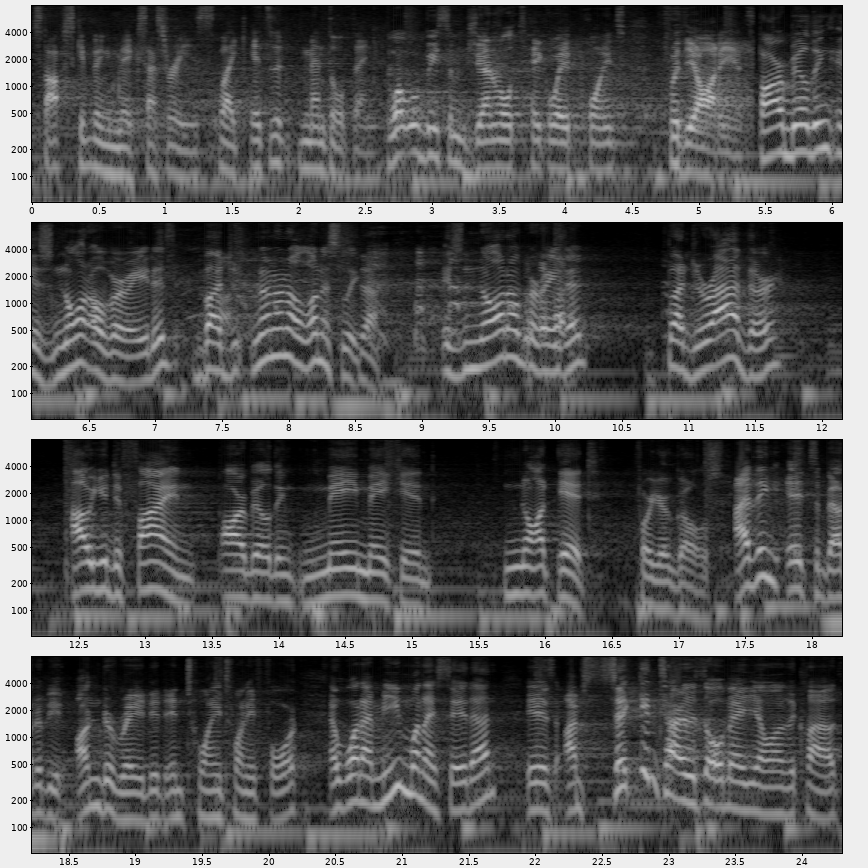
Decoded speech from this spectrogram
stop skipping the accessories. Like, it's a mental thing. What would be some general takeaway points for the audience? Power building is not overrated, but no, no, no, honestly, it's not overrated, but rather how you define power building may make it not it for your goals. I think it's about to be underrated in 2024. And what I mean when I say that is I'm sick and tired of this old man yelling at the clouds,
